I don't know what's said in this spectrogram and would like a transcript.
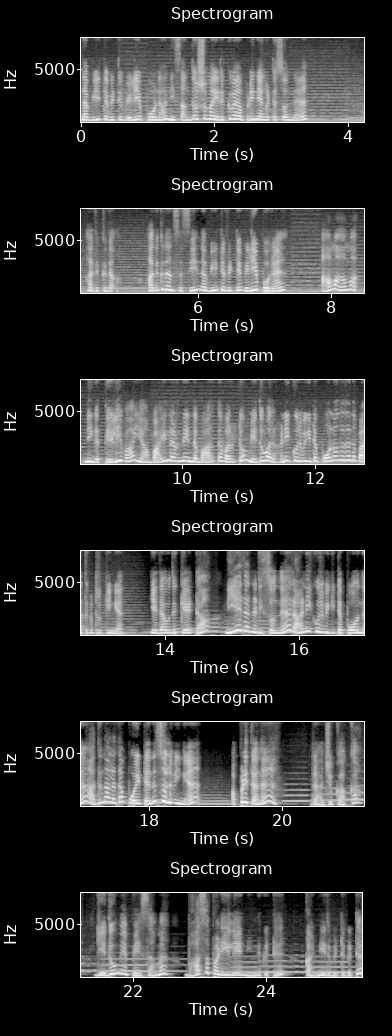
நான் வீட்டை விட்டு வெளியே போனா நீ சந்தோஷமா இருக்குவேன் அப்படின்னு என்கிட்ட சொன்ன. அதுக்குதான் அதுக்குதான் சசி நான் வீட்டை விட்டு வெளியே போறேன். ஆமா ஆமா. நீங்க தெளிவா என் வாயில இருந்து இந்த வார்த்தை வரட்டும் மெதுவா ராணி குருவிகிட்ட கிட்ட தானே பாத்துக்கிட்டு இருக்கீங்க. ஏதாவது கேட்டா நீயே தானடி சொன்ன? ராணி குருவிகிட்ட போன்னு? அதனாலதான் போயிட்டேன்னு சொல்லுவீங்க. அப்படித்தானே? ராஜு காக்கா எதுவுமே பேசாம வாசப்படியிலே நின்னுகிட்டு கண்ணீர் விட்டுக்கிட்டு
